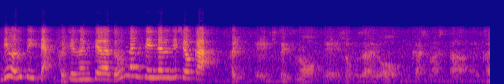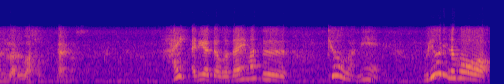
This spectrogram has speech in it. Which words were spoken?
では臼井さん、こちらの店はどんな店になるんでしょうか？はい、えー季節の、えー食材を生かしました、えーカジュアル和食になります。はい、ありがとうございます。今日はね、お料理の方を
